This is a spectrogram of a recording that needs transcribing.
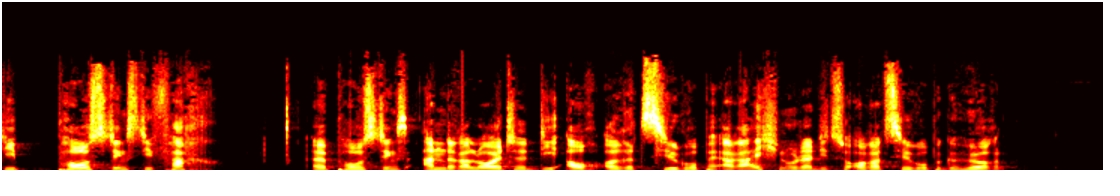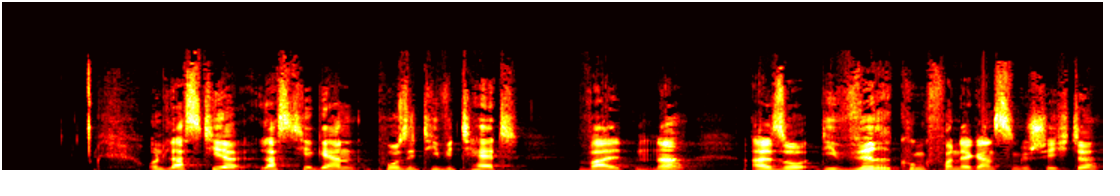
die Postings, die Fachpostings äh, anderer Leute, die auch eure Zielgruppe erreichen oder die zu eurer Zielgruppe gehören. Und lasst hier, lasst hier gern Positivität walten. Ne? Also die Wirkung von der ganzen Geschichte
